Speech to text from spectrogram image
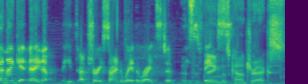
And I get. I know. He, I'm sure he signed away the rights to That's the thing. Those contracts.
